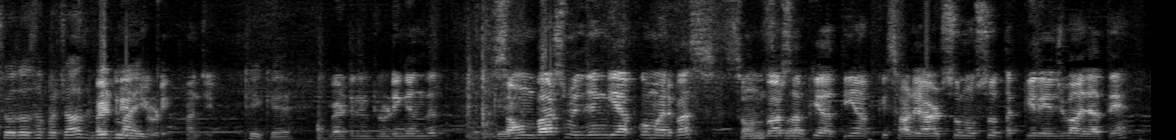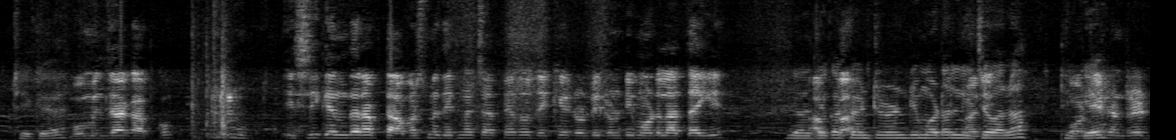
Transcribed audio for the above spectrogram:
चौदह सौ पचास बैटरी माइक इंक्लूडिंग हाँ जी। ठीक है। बैटरी इंक्लूडिंग के अंदर साउंड बार्स मिल जाएँगी आपको हमारे पास। साउंड बार्स आपकी आती हैं आपकी साढ़े आठ सौ नौ सौ तक की रेंज में आ जाते हैं। ठीक है। वो मिल जाएगा आपको। इसी के अंदर आप टावर्स में देखना चाहते हैं तो देखिए ट्वेंटी ट्वेंटी मॉडल आता है ये? ट्वेंटी ट्वेंटी मॉडल नीचे वाला ठीक है। हंड्रेड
